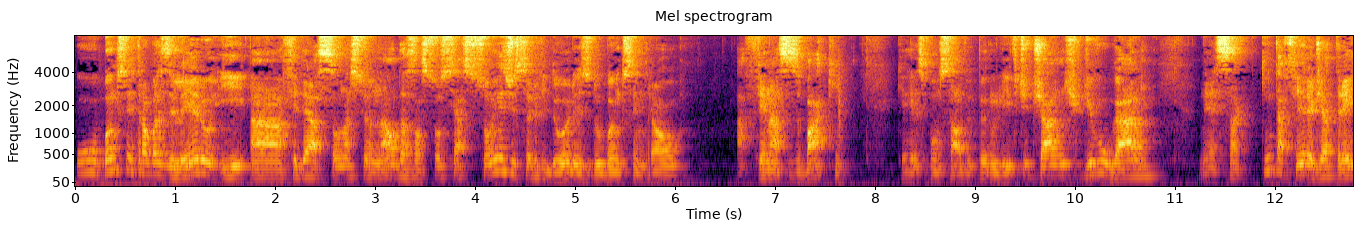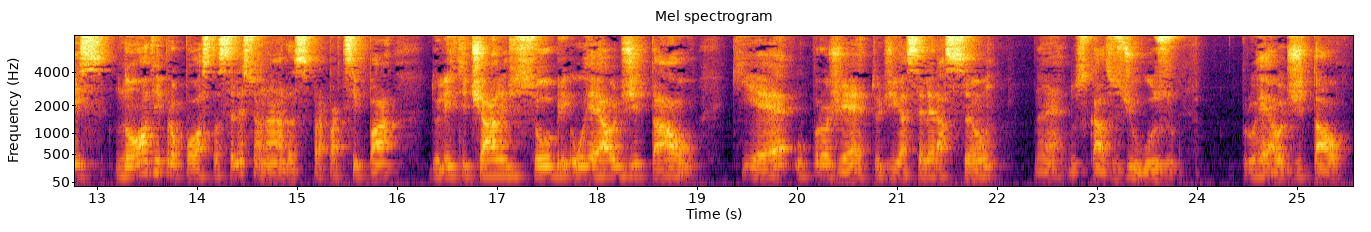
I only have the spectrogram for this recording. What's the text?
O Banco Central Brasileiro e a Federação Nacional das Associações de Servidores do Banco Central, a FENASBAC, que é responsável pelo Lift Challenge, divulgaram nessa quinta-feira, dia 3, nove propostas selecionadas para participar do Lift Challenge sobre o Real Digital, que é o projeto de aceleração né, dos casos de uso para o Real Digital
